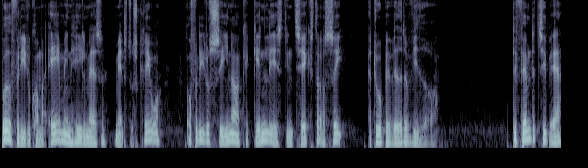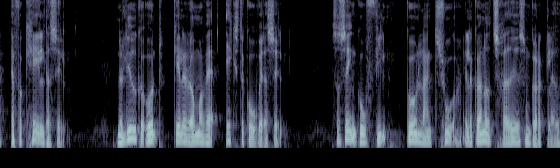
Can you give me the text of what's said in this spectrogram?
Både fordi du kommer af med en hel masse, mens du skriver, og fordi du senere kan genlæse dine tekster og se, at du har bevæget dig videre. Det femte tip er at forkæle dig selv. Når livet går ondt, gælder det om at være ekstra god ved dig selv. Så se en god film, gå en lang tur eller gør noget tredje, som gør dig glad.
